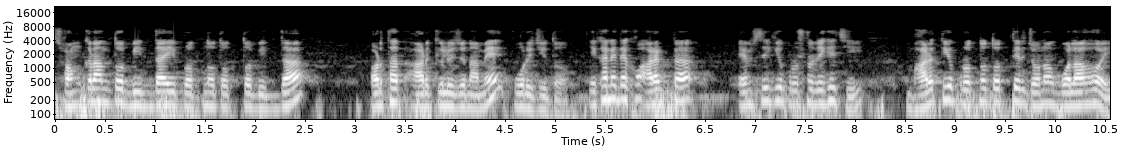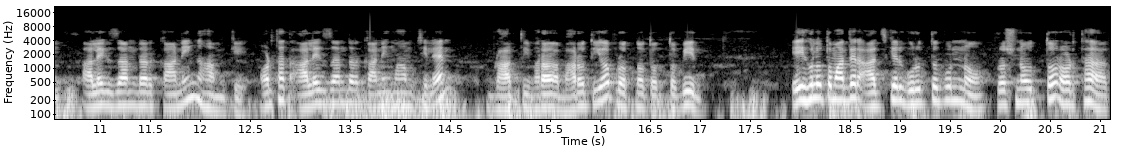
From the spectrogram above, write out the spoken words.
সংক্রান্ত বিদ্যাই প্রত্নতত্ত্ববিদ্যা, অর্থাৎ আর্কিওলজি নামে পরিচিত। এখানে দেখো আরেকটা এমসিকিউ প্রশ্ন রেখেছি। ভারতীয় প্রত্নতত্ত্বের জনক বলা হয় আলেকজান্ডার কানিংহামকে। অর্থাৎ আলেকজান্ডার কানিংহাম ছিলেন ভারতী- ভারা- ভারতীয় প্রত্নতত্ত্ববিদ। এই হলো তোমাদের আজকের গুরুত্বপূর্ণ প্রশ্ন উত্তর। অর্থাৎ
